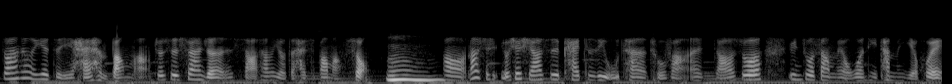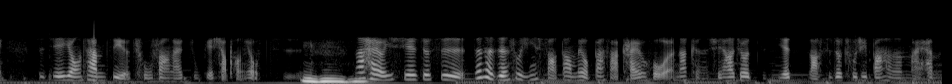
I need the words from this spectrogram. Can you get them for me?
中央餐的业者也还很帮忙，就是虽然人很少，他们有的还是帮忙送。嗯，哦，那有些学校是开自立午餐的厨房，哎，假如说运作上没有问题，他们也会直接用他们自己的厨房来煮给小朋友吃。嗯哼，那还有一些就是真的人数已经少到没有办法开火了，那可能学校就直接老师就出去帮他们买他们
